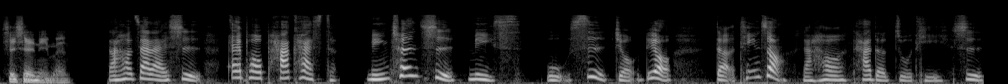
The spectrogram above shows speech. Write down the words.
谢谢你们。然后再来是 Apple Podcast，名称是 Miss 五四九六的听众，然后它的主题是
